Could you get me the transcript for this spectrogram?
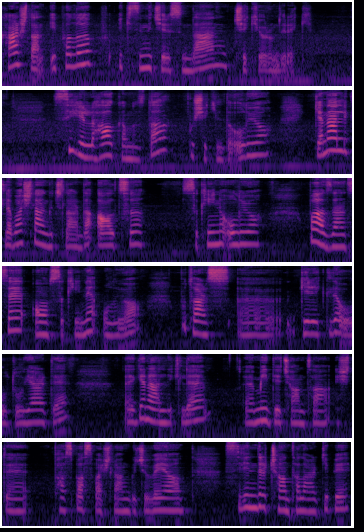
Karşıdan ip alıp ikisinin içerisinden çekiyorum direkt. Sihirli halkamız da bu şekilde oluyor. Genellikle başlangıçlarda 6 sık iğne oluyor. Bazense 10 sık iğne oluyor. Bu tarz e, gerekli olduğu yerde e, genellikle e, midye çanta, işte paspas başlangıcı veya silindir çantalar gibi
